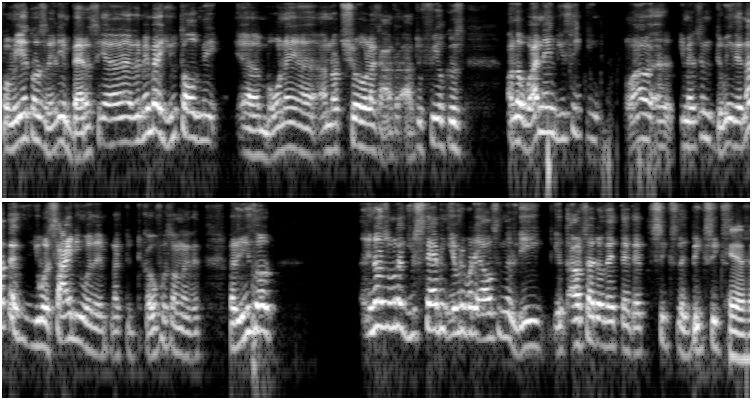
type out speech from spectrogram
for me it was really embarrassing. And I remember you told me, uh, morning, uh, I'm not sure like how to, how to feel because on the one hand you're thinking, wow, uh, imagine doing that. Not that you were siding with him, like to, to go for something like that, but you thought you know, something like you stabbing everybody else in the league outside of that that, that six, that big six. Yeah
